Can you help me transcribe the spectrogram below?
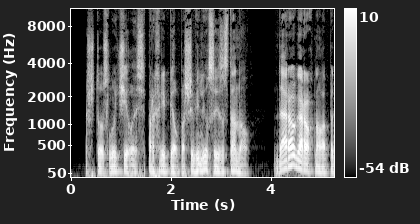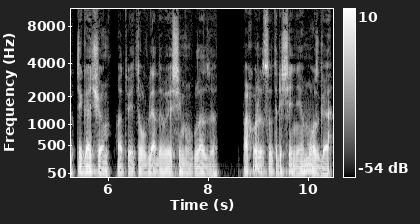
— Что случилось? — прохрипел, пошевелился и застонал. — Дорога рухнула под тягачом, — ответил, вглядываясь ему в глаза. Похоже, сотрясение мозга,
